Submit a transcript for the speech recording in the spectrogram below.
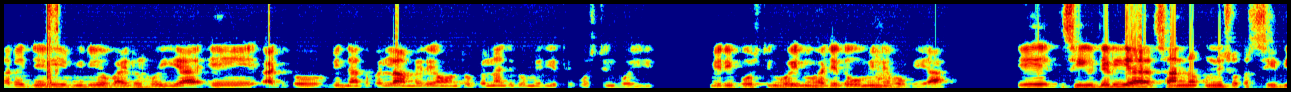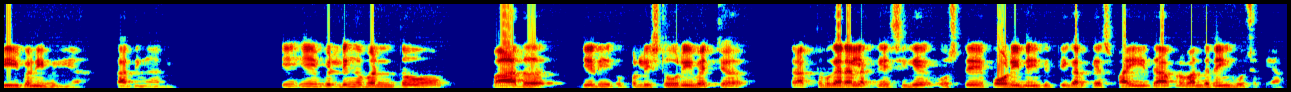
Sir, ਇਹ ਜਿਹੜੀ video viral ਹੋਈ ਆ, ਇਹ ਅੱਜ ਤੋਂ ਮਹੀਨਾ ਕੁ ਪਹਿਲਾਂ, ਮੇਰੇ ਆਉਣ ਤੋਂ ਪਹਿਲਾਂ ਜਦੋਂ ਮੇਰੀ ਇੱਥੇ ਪੋਸਟਿੰਗ ਹੋਈ, ਮੇਰੀ ਪੋਸਟਿੰਗ ਹੋਈ ਨੂੰ ਹਜੇ 2 ਮਹੀਨੇ ਹੋ ਗਏ ਆ, ਇਹ ਤਸਵੀਰ ਜਿਹੜੀ ਆ ਸਨ 1980 ਦੀ ਬਣੀ ਹੋਈ ਆ, ਕਾਦੀਆਂ ਦੀ। ਇਹ ਇਹ ਬਿਲਡਿੰਗ ਬਣਨ ਤੋਂ ਬਾਅਦ ਜਿਹੜੀ ਉੱਪਰਲੀ ਸਟੋਰੀ ਵਿੱਚ ਦਰਖਤ ਵਗੈਰਾ ਲੱਗੇ ਸੀਗੇ, ਉਸ ਤੇ ਪੌੜੀ ਨਹੀਂ ਦਿੱਤੀ ਕਰਕੇ ਸਫ਼ਾਈ ਦਾ ਪ੍ਰਬੰਧ ਨਹੀਂ ਹੋ ਸਕਿਆ।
